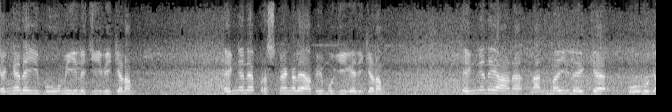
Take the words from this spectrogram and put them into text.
എങ്ങനെ ഈ ഭൂമിയിൽ ജീവിക്കണം? എങ്ങനെ പ്രശ്നങ്ങളെ അഭിമുഖീകരിക്കണം? എങ്ങനെയാണ് നന്മയിലേക്ക് പോവുക?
